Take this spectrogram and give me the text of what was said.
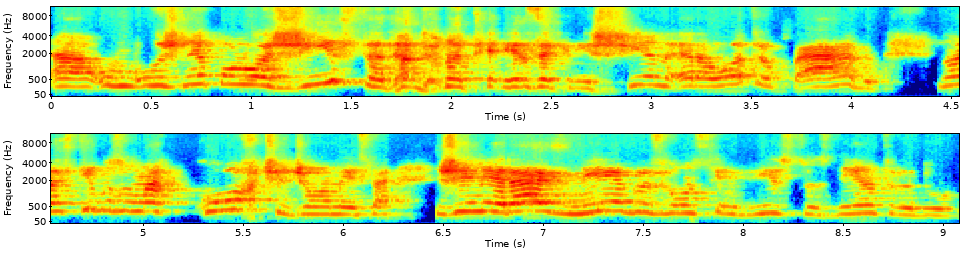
Ah, o, o ginecologista da Dona Teresa Cristina era outro pardo. Nós temos uma corte de homens Generais negros vão ser vistos dentro do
